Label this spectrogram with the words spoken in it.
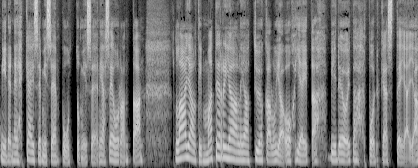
niiden ehkäisemiseen, puuttumiseen ja seurantaan laajalti materiaalia, työkaluja, ohjeita, videoita, podcasteja ja,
